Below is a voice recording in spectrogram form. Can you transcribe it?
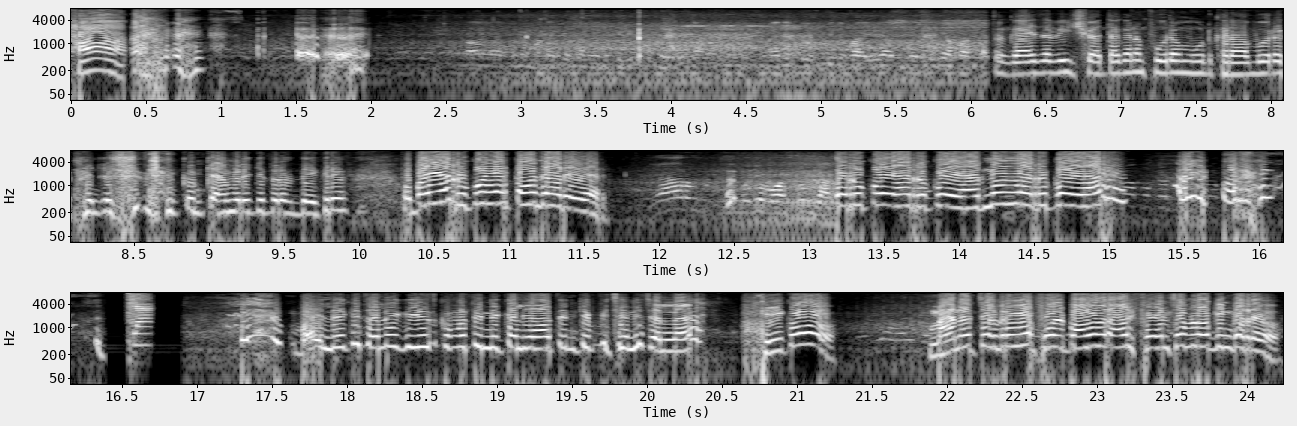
हाँ। तो गाइस अभी श्वेता का ना पूरा मूड खराब हो रखा है जैसे कैमरे की तरफ़ देख रहे हो। ओ भाई यार रुको यार कहाँ जा रहे हो यार? यार मुझे वॉशरूम रुको यार रुको यार नहीं यार रुको यार। भाई लेके चलेगी इसको मत निकल यहाँ से इनके पीछे नहीं चलना है। ठीक हो? मेहनत चल रही है फुल पावर आज फ़ोन से ब्लॉगिंग कर रहे हो।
